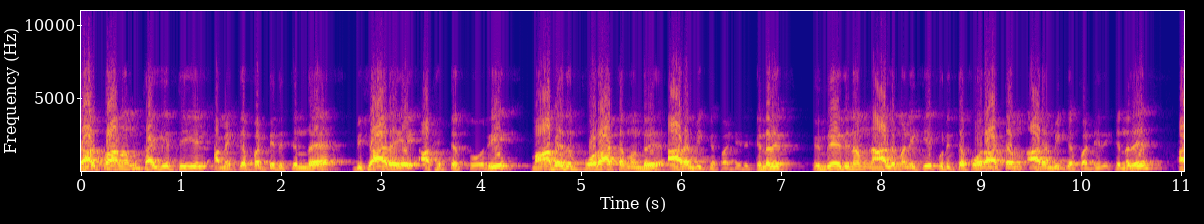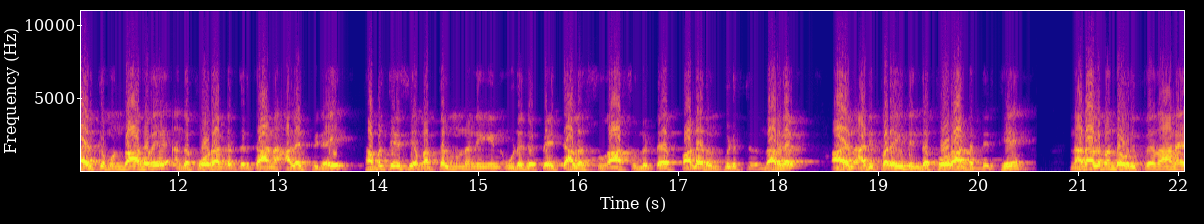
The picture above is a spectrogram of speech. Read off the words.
யாழ்ப்பாணம் தையிட்டியில் அமைக்கப்பட்டிருக்கின்ற விகாரையை அகற்றக் கோரி மாபெரும் போராட்டம் ஒன்று ஆரம்பிக்கப்பட்டிருக்கிறது இன்றைய தினம் நாலு மணிக்கு குறித்த போராட்டம் ஆரம்பிக்கப்பட்டிருக்கிறது அதற்கு முன்பாகவே அந்த போராட்டத்திற்கான அழைப்பினை தமிழ் தேசிய மக்கள் முன்னணியின் ஊடக பேச்சாளர் சுகாஷ் உள்ளிட்ட பலரும் விடுத்திருந்தார்கள். அதன் அடிப்படையில் இந்த போராட்டத்திற்கு நாடாளுமன்ற உறுப்பினரான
